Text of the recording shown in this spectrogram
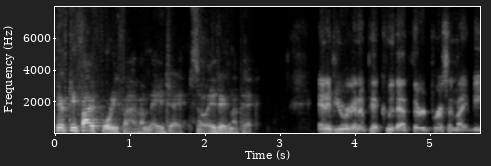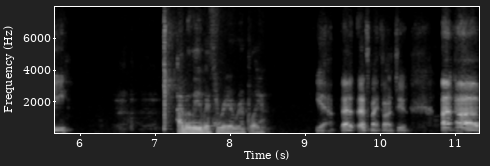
55 45. I'm AJ. So AJ is my pick. And if you were going to pick who that third person might be, I believe it's Rhea Ripley. Yeah, that, that's my thought too. Uh,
